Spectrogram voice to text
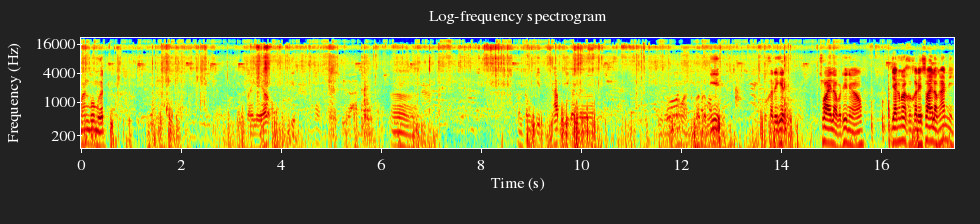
มันบ่เหมือดไปแล้ว ติดเออมันต้องติดทับอีกอันนึงก็ก็มีก็ได้เฮ็ดช่วยแล้วประเทศนียวอาอยังน้อยก็ได้ช่วยแล้วงั้นนี่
